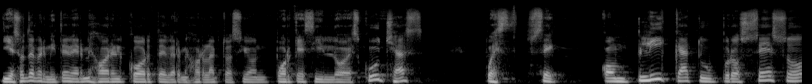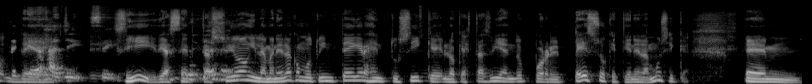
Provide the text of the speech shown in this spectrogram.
Y eso te permite ver mejor el corte, ver mejor la actuación, porque si lo escuchas, pues se complica tu proceso de, allí, sí. de aceptación y la manera como tú integras en tu psique lo que estás viendo por el peso que tiene la música. Em,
